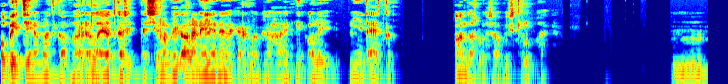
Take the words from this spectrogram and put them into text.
opit siinä matkan varrella, jotka sitten silloin vikalla neljännellä kerralla, kun sä hait, niin oli niitä, jotka antoi sulle se opiskelupaikka? Mm.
